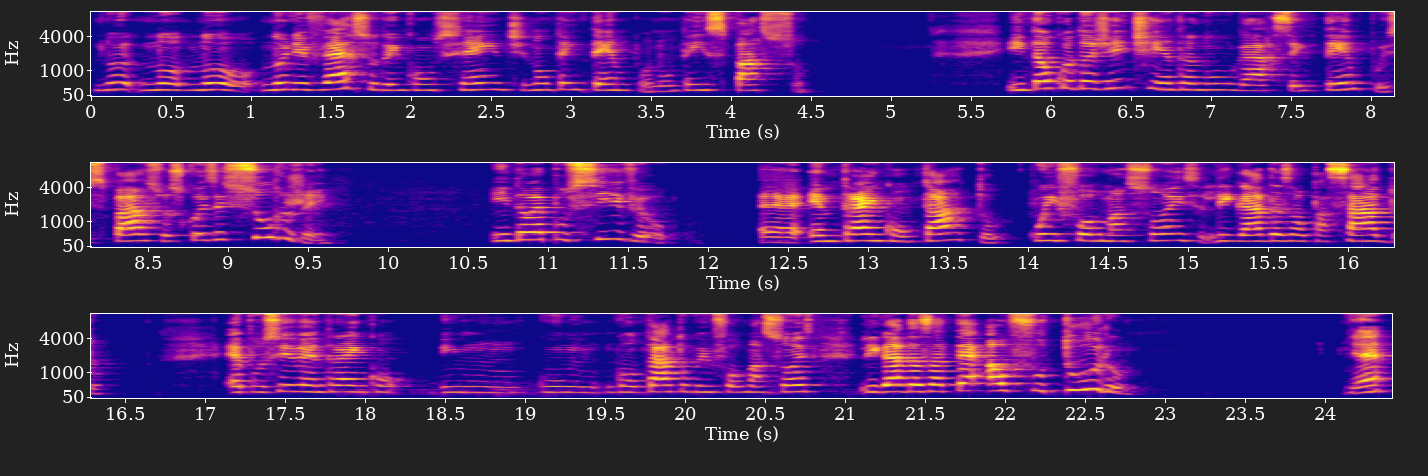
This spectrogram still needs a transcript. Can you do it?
No, no, no, no universo do inconsciente não tem tempo, não tem espaço. Então, quando a gente entra num lugar sem tempo, espaço, as coisas surgem. Então, é possível é, entrar em contato com informações ligadas ao passado. É possível entrar em, em, em contato com informações ligadas até ao futuro. Né?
